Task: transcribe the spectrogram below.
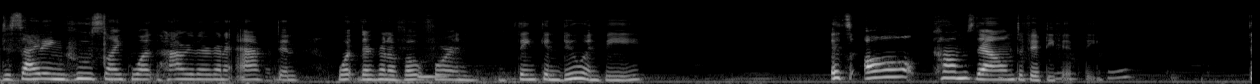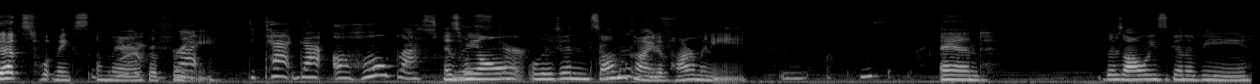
deciding who's like what how they're going to act and what they're going to vote for and think and do and be. It's all comes down to 50-50 that's what makes america free. The cat got a whole blast. is we all live in some kind of harmony. a piece of and there's always going to be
